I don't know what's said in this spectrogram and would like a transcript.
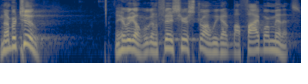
Number two, here we go. We're going to finish here strong. We got about five more minutes.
